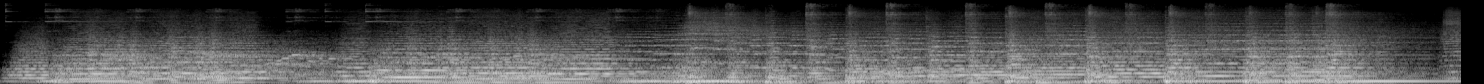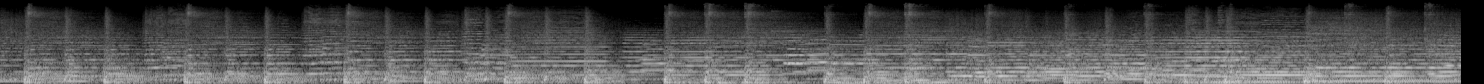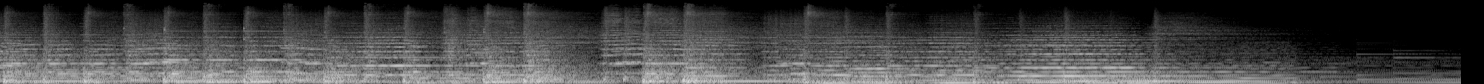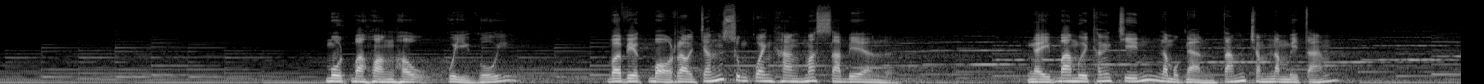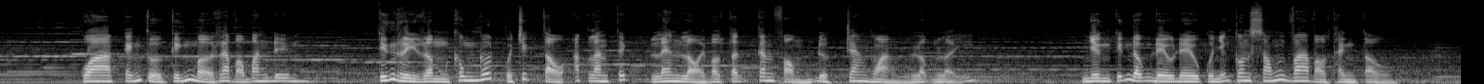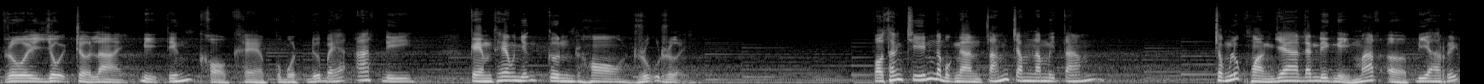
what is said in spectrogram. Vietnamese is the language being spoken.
Música một bà hoàng hậu quỳ gối và việc bỏ rào chắn xung quanh hang Massabian ngày 30 tháng 9 năm 1858. Qua cánh cửa kính mở ra vào ban đêm, tiếng rì rầm không ngớt của chiếc tàu Atlantic len lỏi vào tận căn phòng được trang hoàng lộng lẫy. Nhưng tiếng động đều đều của những con sóng va vào thành tàu rồi dội trở lại bị tiếng khò khè của một đứa bé át đi, Kèm theo những cơn ho rũ rượi. Vào tháng 9 năm 1858 Trong lúc hoàng gia đang đi nghỉ mát ở Biarritz,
